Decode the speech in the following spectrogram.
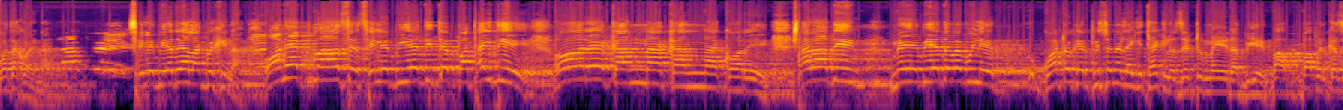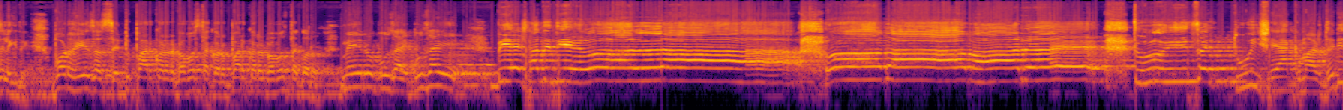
কথা কয় না। ছেলে বিয়ে দেওয়া লাগবে কি না? অনেক মা আছে, ছেলে বিয়ে দিতে পাঠাই দিয়ে, ওরে কান্না কান্না করে। সারাদিন মেয়ে বিয়ে দেবে বুঝলে ঘটকের পিছনে লেগে থাকল যে একটু মেয়েটা বিয়ে, বাপ, বাপের কাছে লেগে থাকে। বড় হয়ে যাচ্ছে, একটু পার করার ব্যবস্থা করো, পার করার ব্যবস্থা করো। মেয়েরও বুঝায় বুঝাই বিয়ে শাদি দিয়ে, ও আল্লাহ। ও বাবা তুই তুই সে এক মাস ধরে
